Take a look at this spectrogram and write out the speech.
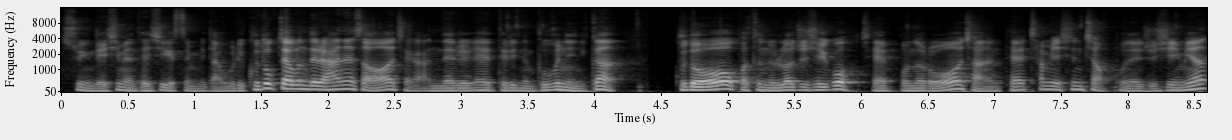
수익 내시면 되시겠습니다. 우리 구독자분들을 한해서 제가 안내를 해 드리는 부분이니까 구독 버튼 눌러주시고 제 번호로 저한테 참여 신청 보내주시면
